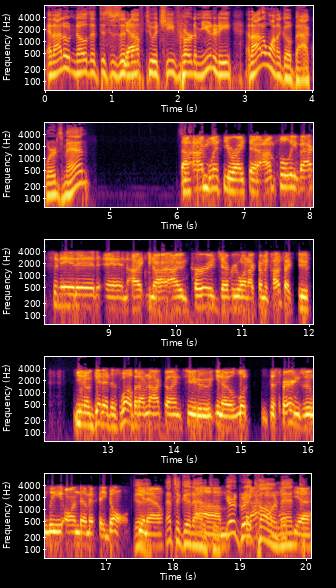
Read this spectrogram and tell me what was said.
And I don't know that this is Yeah. enough to achieve herd immunity. And I don't want to go backwards, man. I'm with you right there. I'm fully vaccinated, and I, you know, I, I encourage everyone I come in contact to, you know, get it as well. But I'm not going to, you know, look disparagingly on them if they don't. Good. You know. that's a good attitude. Um, You're a great caller, I'm with man. ya. Call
